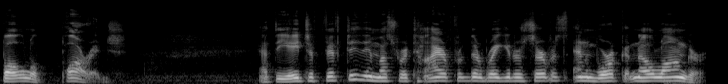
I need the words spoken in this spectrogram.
bowl of porridge. At the age of 50, they must retire from their regular service and work no longer.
